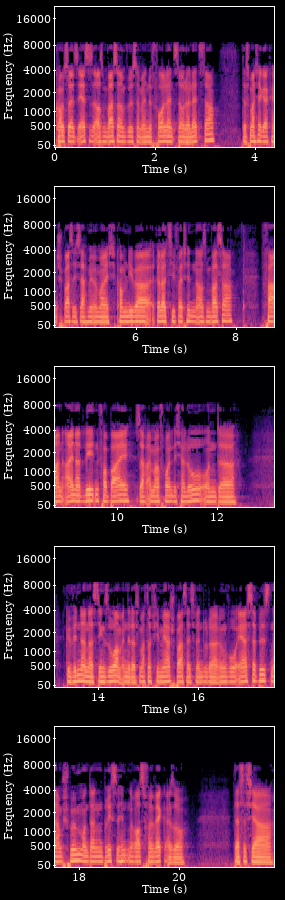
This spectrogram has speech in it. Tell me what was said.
kommst du als erstes aus dem Wasser und wirst am Ende Vorletzter oder Letzter. Das macht ja gar keinen Spaß. Ich sag mir immer, ich komme lieber relativ weit hinten aus dem Wasser, fahre an einen Athleten vorbei, sag einmal freundlich Hallo und äh, gewinne dann das Ding so am Ende. Das macht doch viel mehr Spaß, als wenn du da irgendwo Erster bist nach dem Schwimmen und dann brichst du hinten raus voll weg. Also das ist ja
